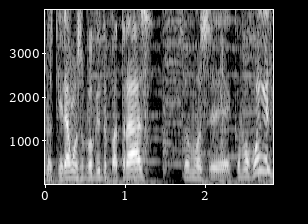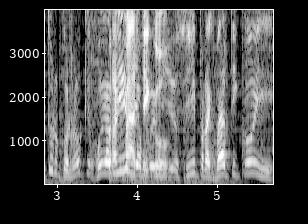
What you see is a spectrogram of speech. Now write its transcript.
nos tiramos un poquito para atrás, somos eh, como juega el turco, ¿no? Que juega bien, ya fue- sí, pragmático y,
